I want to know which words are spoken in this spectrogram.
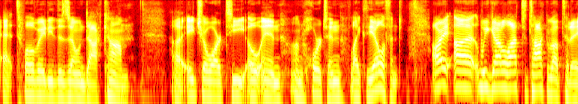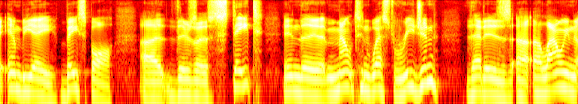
at 1280thezone.com uh, H O R T O N on Horton, like the elephant. All right, uh, we got a lot to talk about today NBA, baseball. Uh, there's a state in the Mountain West region that is uh, allowing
